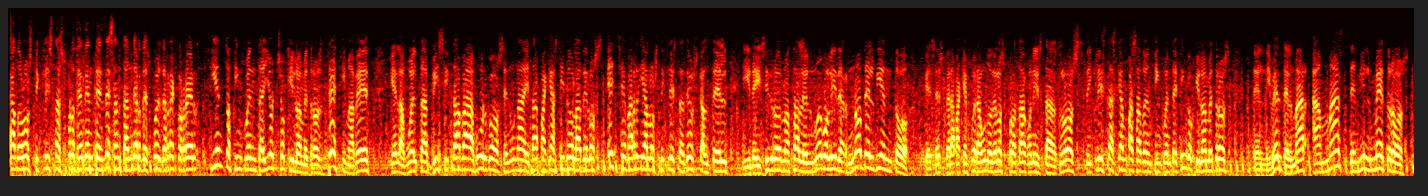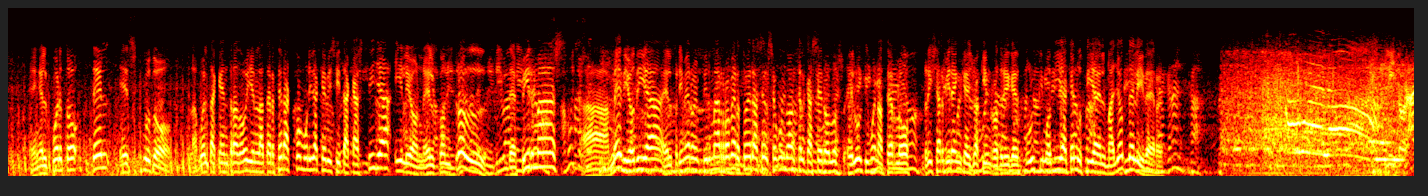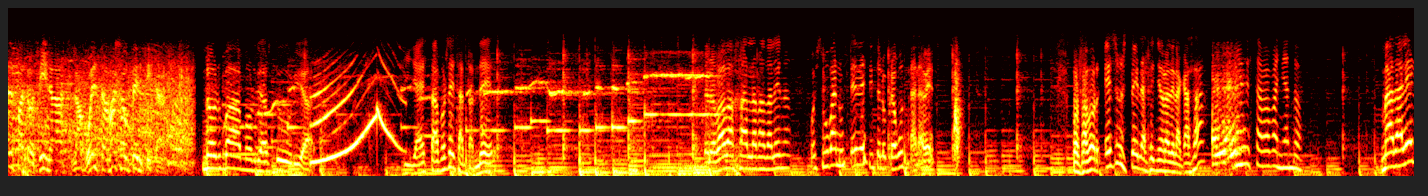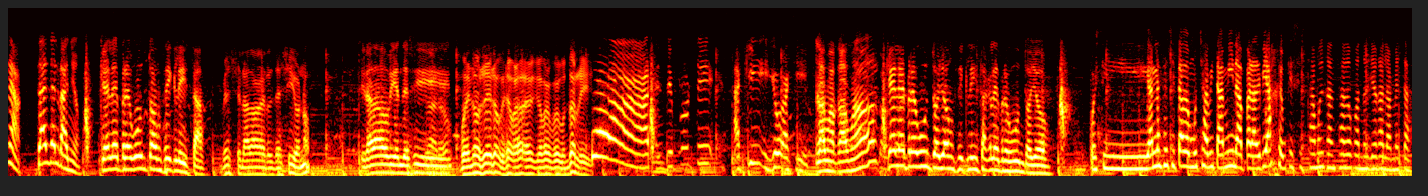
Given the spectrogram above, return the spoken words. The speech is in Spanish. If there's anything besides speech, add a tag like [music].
los ciclistas procedentes de Santander después de recorrer 158 kilómetros, décima vez que la vuelta visitaba a Burgos en una etapa que ha sido la de los Echevarría, los ciclistas de Euskaltel y de Isidro Nozal, el nuevo líder, no del viento, que se esperaba que fuera uno de los protagonistas. Los ciclistas que han pasado en 55 kilómetros del nivel del mar a más de mil metros en el puerto del Escudo. La vuelta que ha entrado hoy en la tercera comunidad que visita Castilla y León. El control de firmas a mediodía. El primero en firmar Roberto Eras, el segundo Ángel Casero, el último en hacerlo Richard Virenque, Joaquín Rodríguez. Último día que lucía el maillot de líder. Litoral patrocina la vuelta más auténtica. Nos vamos de Asturias. Y ya estamos en Santander. ¿Pero va a bajar la Magdalena? Pues suban ustedes y se lo preguntan, a ver. Por favor, ¿es usted la señora de la casa? Se estaba bañando. Magdalena, sal del baño. ¿Qué le pregunto a un ciclista? ¿Ves si le ha dado el de sí o no? Si le ha dado bien de sí... Claro. Pues no sé lo que habrá que habrá que preguntarle. El deporte aquí y yo aquí. Calma, calma. ¿Qué le pregunto yo a un ciclista? ¿Qué le pregunto yo? Pues si han necesitado mucha vitamina para el viaje. Que se está muy cansado cuando llega a la meta.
